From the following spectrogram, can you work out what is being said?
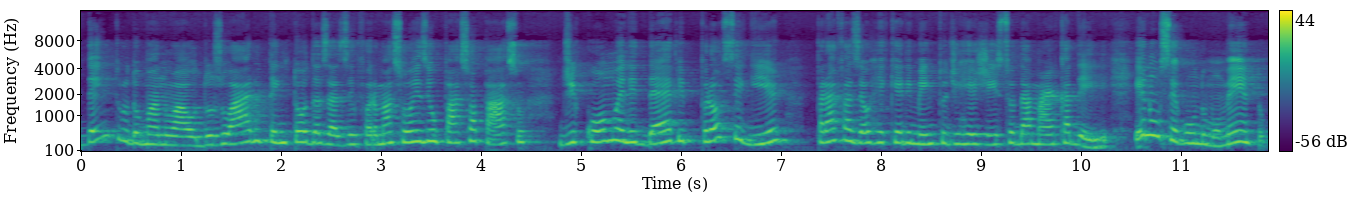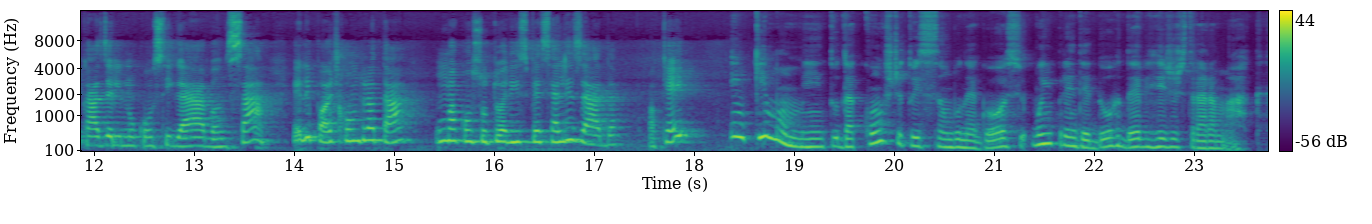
Dentro do manual do usuário tem todas as informações e o passo a passo de como ele deve prosseguir para fazer o requerimento de registro da marca dele. E num segundo momento, caso ele não consiga avançar, ele pode contratar uma consultoria especializada, ok? Em que momento da constituição do negócio o empreendedor deve registrar a marca?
